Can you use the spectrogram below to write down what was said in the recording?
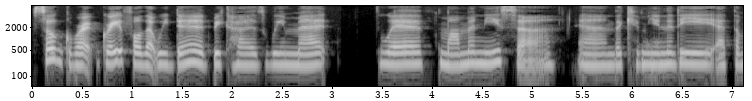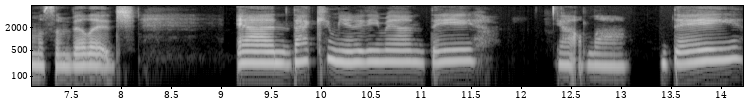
so gra- grateful that we did because we met with Mama Nisa and the community at the Muslim village. And that community, man, they, yeah, Allah, they,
